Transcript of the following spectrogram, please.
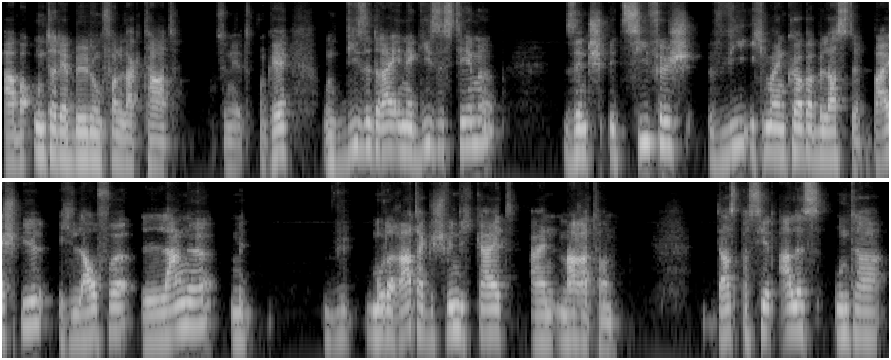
aber unter der Bildung von Laktat funktioniert. Okay? Und diese drei Energiesysteme sind spezifisch, wie ich meinen Körper belaste. Beispiel, ich laufe lange mit moderater Geschwindigkeit ein Marathon. Das passiert alles unter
